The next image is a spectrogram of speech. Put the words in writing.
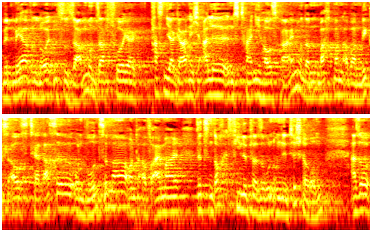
mit mehreren Leuten zusammen und sagt vorher, passen ja gar nicht alle ins Tiny House rein und dann macht man aber einen Mix aus Terrasse und Wohnzimmer und auf einmal sitzen doch viele Personen um den Tisch herum. Also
